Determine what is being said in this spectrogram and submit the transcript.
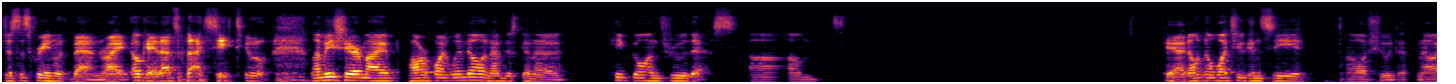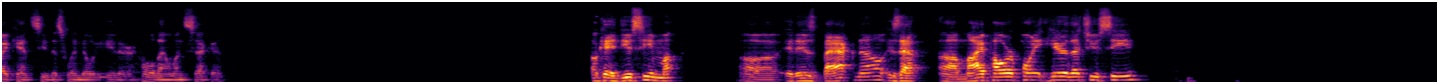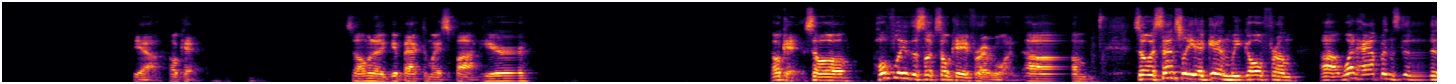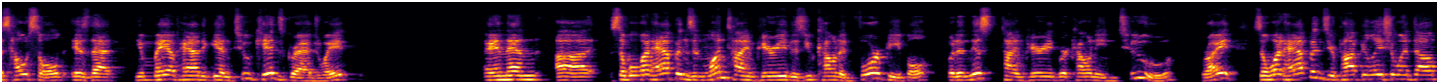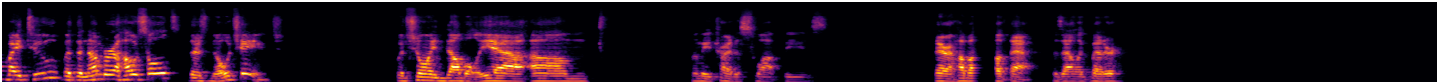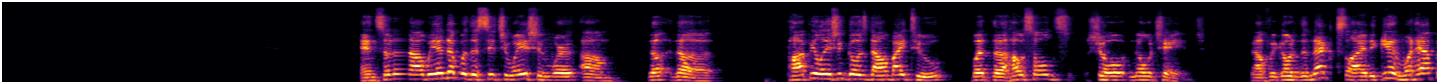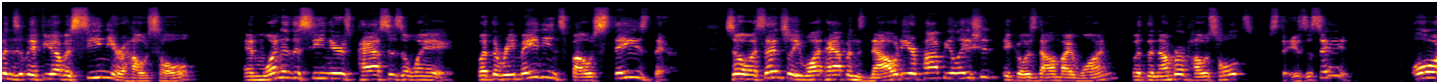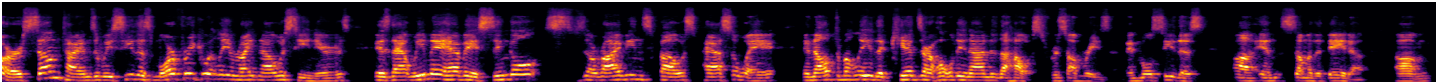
Just a screen with ben. Right. Okay. That's what i see too. Let me share my powerpoint window and i'm just going to keep going through this. Um, okay, I don't know what you can see. Oh, shoot, now I can't see this window either. Hold on one second. Okay, do you see my, uh, it is back now? Is that uh, my PowerPoint here that you see? Yeah, okay. So I'm gonna get back to my spot here. Okay, so hopefully this looks okay for everyone. Um, so essentially, again, we go from uh, what happens to this household is that you may have had, again, two kids graduate. And then, uh, so what happens in one time period is you counted four people, but in this time period, we're counting two, right? So what happens? Your population went down by two, but the number of households, there's no change. But showing double, yeah. Um, let me try to swap these. There, how about that? Does that look better? And so now we end up with a situation where um, the, the population goes down by two, but the households show no change. Now, if we go to the next slide, again, what happens if you have a senior household and one of the seniors passes away, but the remaining spouse stays there. So essentially, what happens now to your population? It goes down by one, but the number of households stays the same. Or sometimes, and we see this more frequently right now with seniors, is that we may have a single surviving spouse pass away, and ultimately the kids are holding on to the house for some reason. And we'll see this uh, in some of the data. Um,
